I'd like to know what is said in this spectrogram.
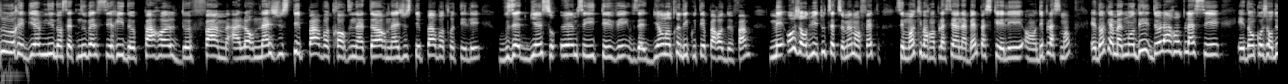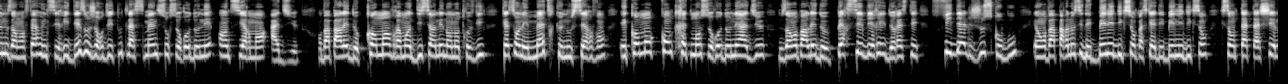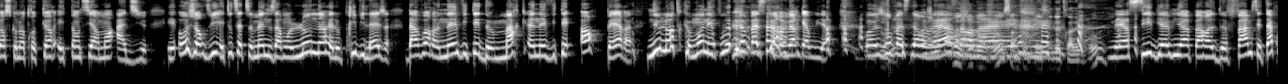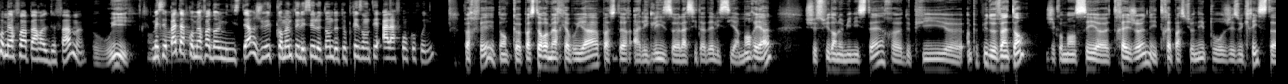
Bonjour et bienvenue dans cette nouvelle série de paroles de femmes. Alors n'ajustez pas votre ordinateur, n'ajustez pas votre télé. Vous êtes bien sur EMCI TV, vous êtes bien en train d'écouter Paroles de femmes. Mais aujourd'hui et toute cette semaine, en fait, c'est moi qui va remplacer Annabelle parce qu'elle est en déplacement. Et donc, elle m'a demandé de la remplacer. Et donc, aujourd'hui, nous allons faire une série dès aujourd'hui toute la semaine sur se redonner entièrement à Dieu. On va parler de comment vraiment discerner dans notre vie quels sont les maîtres que nous servons et comment concrètement se redonner à Dieu. Nous allons parler de persévérer, de rester fidèle jusqu'au bout. Et on va parler aussi des bénédictions parce qu'il y a des bénédictions qui sont attachées lorsque notre cœur est entièrement à Dieu. Et aujourd'hui et toute cette semaine, nous avons l'honneur et le privilège d'avoir un invité de marque, un invité hors pair, nul autre que mon époux, le pasteur Omer Kabouya. Bonjour, pasteur Omer. Bonjour, bonjour, ça me fait plaisir d'être avec vous. Merci, bienvenue à Parole de Femme. C'est ta première fois à Parole de Femme. Oui, Mais c'est pas ta première fois dans le ministère. Je vais quand même te laisser le temps de te présenter à la francophonie. parfait. Donc, euh, pasteur Omer Kabouya, pasteur à l'église La Citadelle ici à Montréal. Je suis dans le ministère euh, depuis euh, un peu plus de 20 ans. J'ai commencé euh, très jeune et très passionné pour Jésus-Christ.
